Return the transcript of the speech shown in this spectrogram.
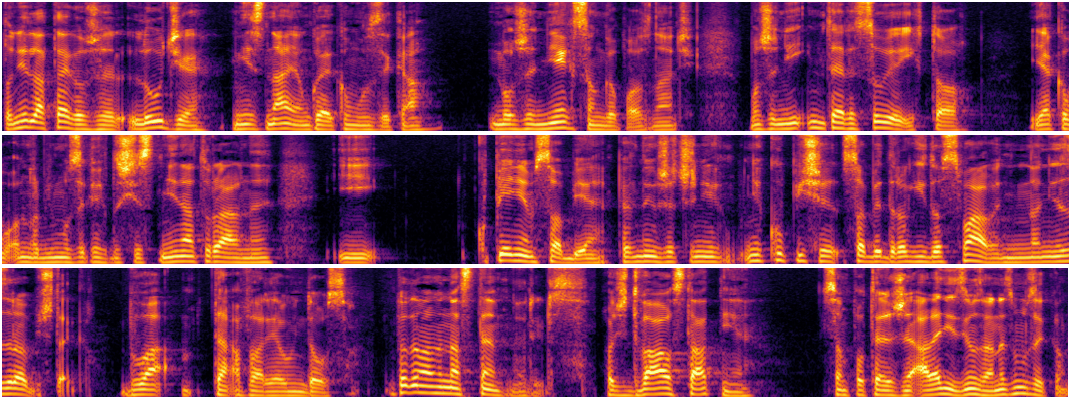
to nie dlatego, że ludzie nie znają go jako muzyka, może nie chcą go poznać, może nie interesuje ich to, jaką on robi muzykę, gdyż jest nienaturalny i kupieniem sobie pewnych rzeczy nie, nie kupi się sobie drogi do sławy. No nie zrobisz tego. Była ta awaria Windowsa. Potem mamy następny Reels. Choć dwa ostatnie są potężne, ale nie związane z muzyką.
